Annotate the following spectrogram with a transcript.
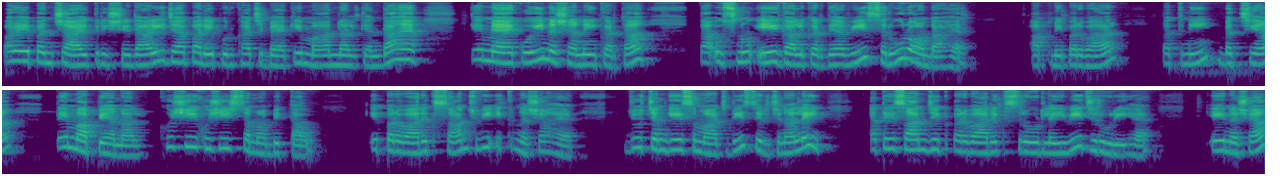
ਭਰੇ ਪੰਚਾਇਤ, ਰਿਸ਼ਤੇਦਾਰੀ ਜਾਂ ਭਲੇ ਪੁਰਖਾਂ 'ਚ ਬਹਿ ਕੇ ਮਾਨ ਨਾਲ ਕਹਿੰਦਾ ਹੈ ਕਿ ਮੈਂ ਕੋਈ ਨਸ਼ਾ ਨਹੀਂ ਕਰਦਾ ਤਾਂ ਉਸ ਨੂੰ ਇਹ ਗੱਲ ਕਰਦਿਆਂ ਵੀ ਸਰੂਰ ਆਉਂਦਾ ਹੈ, ਆਪਣੇ ਪਰਿਵਾਰ, ਪਤਨੀ, ਬੱਚਿਆਂ ਤੇ ਮਾਪਿਆਂ ਨਾਲ ਖੁਸ਼ੀ-ਖੁਸ਼ੀ ਸਮਾਂ ਬਿਤਾਓ। ਇਹ ਪਰਿਵਾਰਕ ਸਾਂਝ ਵੀ ਇੱਕ ਨਸ਼ਾ ਹੈ, ਜੋ ਚੰਗੇ ਸਮਾਜ ਦੀ ਸਿਰਜਣਾ ਲਈ ਅਤੇ ਸਾਂਝਿਕ ਪਰਿਵਾਰਕ ਸਰੂਰ ਲਈ ਵੀ ਜ਼ਰੂਰੀ ਹੈ। ਇਹ ਨਸ਼ਾ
